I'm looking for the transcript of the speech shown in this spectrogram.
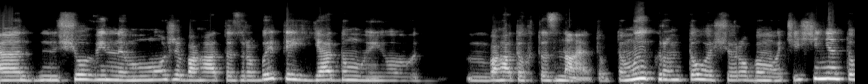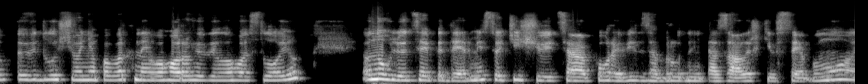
е, що він може багато зробити, я думаю, багато хто знає. Тобто ми, крім того, що робимо очищення, тобто відлущування поверхневого роговілого слою, оновлюється епідерміс, очищуються пори від забруднень та залишків себуму,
